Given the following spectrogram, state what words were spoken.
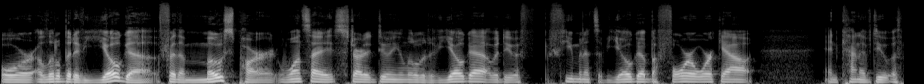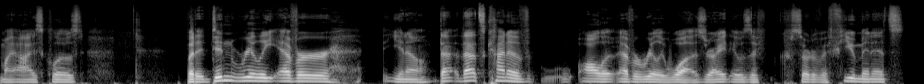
or a little bit of yoga for the most part. Once I started doing a little bit of yoga, I would do a, f- few minutes of yoga before a workout and kind of do it with my eyes closed. But it didn't really ever, you know, that that's kind of all it ever really was, right? It was a sort of a few minutes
